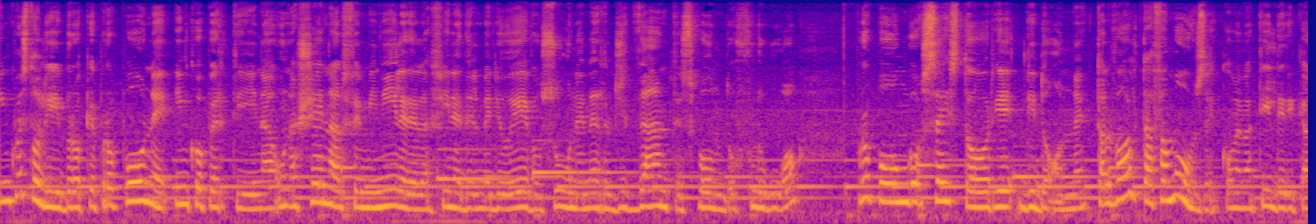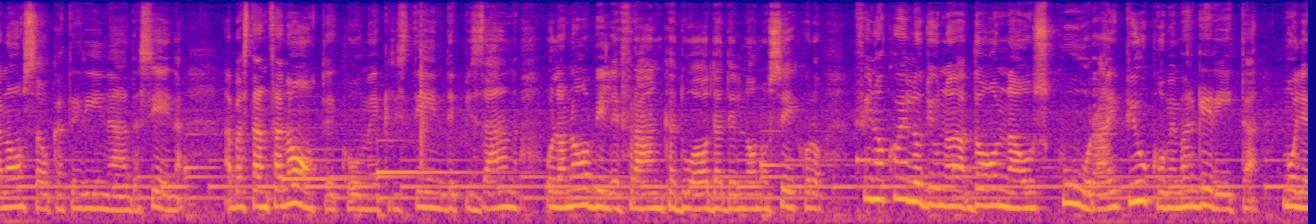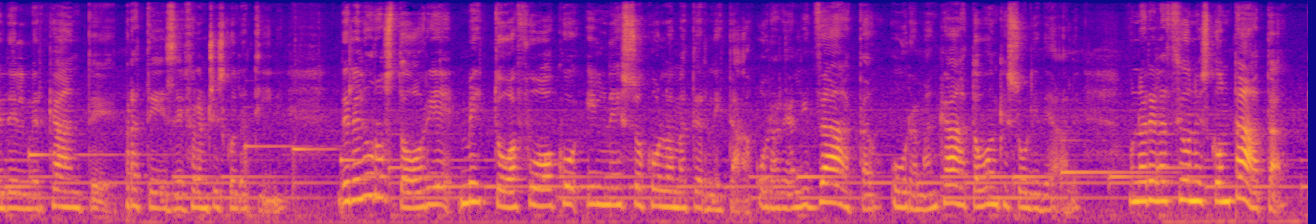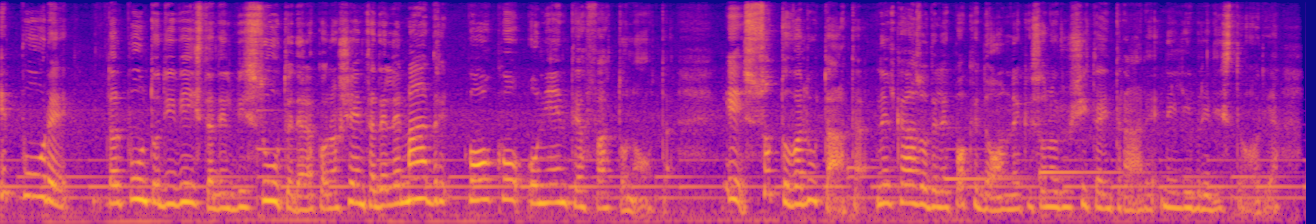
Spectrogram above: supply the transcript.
In questo libro, che propone in copertina una scena al femminile della fine del Medioevo su un energizzante sfondo fluo, propongo sei storie di donne, talvolta famose come Matilde di Canossa o Caterina da Siena, abbastanza note come Christine de Pisan o la nobile Franca Duoda del IX secolo, fino a quello di una donna oscura ai più come Margherita, moglie del mercante pratese Francesco Datini. Delle loro storie metto a fuoco il nesso con la maternità, ora realizzata, ora mancata o anche solo ideale. Una relazione scontata, eppure dal punto di vista del vissuto e della conoscenza delle madri poco o niente affatto nota e sottovalutata nel caso delle poche donne che sono riuscite a entrare nei libri di storia.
